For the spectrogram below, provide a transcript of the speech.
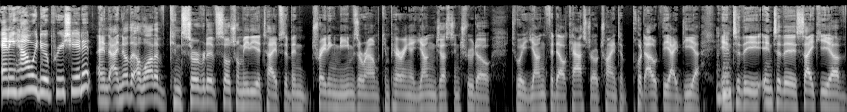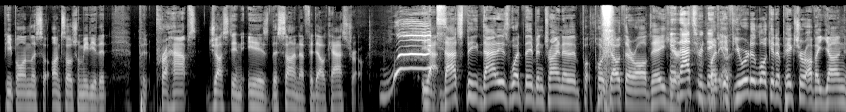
Anyhow, we do appreciate it. And I know that a lot of conservative social media types have been trading memes around comparing a young Justin Trudeau to a young Fidel Castro, trying to put out the idea Mm-hmm. into the into the psyche of people on the so- on social media that p- perhaps Justin is the son of Fidel Castro. What? Yeah, that's the that is what they've been trying to pu- push out there all day here. that's ridiculous. But if you were to look at a picture of a young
